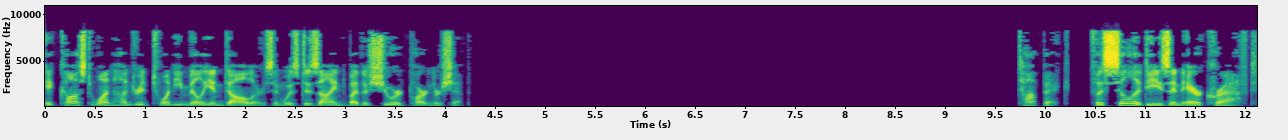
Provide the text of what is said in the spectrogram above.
It cost $120 million and was designed by the Seward Partnership. Facilities and aircraft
